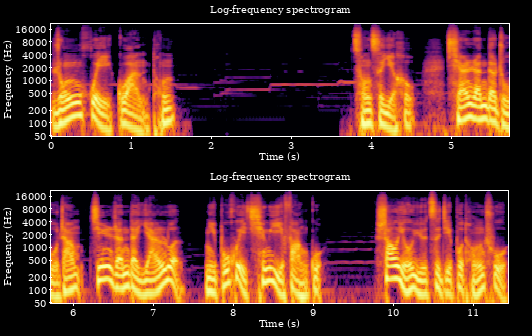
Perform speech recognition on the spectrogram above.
融会贯通。从此以后，前人的主张、今人的言论，你不会轻易放过；稍有与自己不同处，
